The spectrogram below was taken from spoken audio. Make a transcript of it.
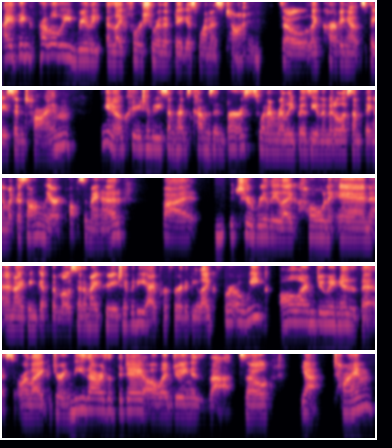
I think probably really uh, like for sure the biggest one is time. So like carving out space and time. You know, creativity sometimes comes in bursts when I'm really busy in the middle of something and like a song lyric pops in my head. But to really like hone in and I think get the most out of my creativity, I prefer to be like, for a week, all I'm doing is this, or like during these hours of the day, all I'm doing is that. So, yeah, time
